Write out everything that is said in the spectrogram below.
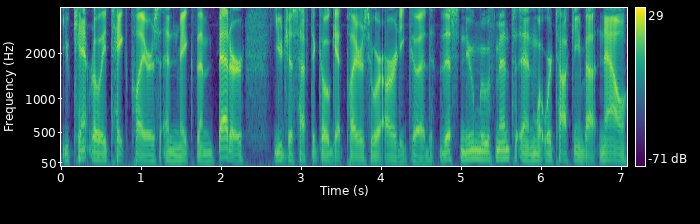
you can't really take players and make them better. You just have to go get players who are already good. This new movement and what we're talking about now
